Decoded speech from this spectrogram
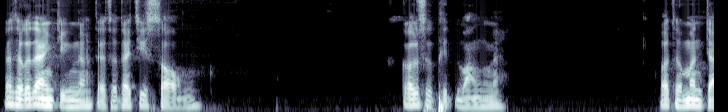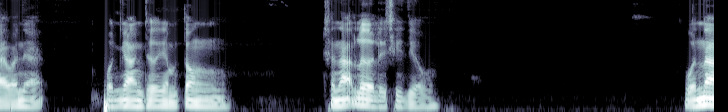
แล้วเธอก็ได้จริงๆนะ แต่เธอได้ที่สอง ก็รู้สึกผิดหวังนะ เพราะเธอมั่นใจว่าเนี่ย ผลงานเธอเนี่ยมันต้องชนะเลิศเลยทีเดียว หัวหน้า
